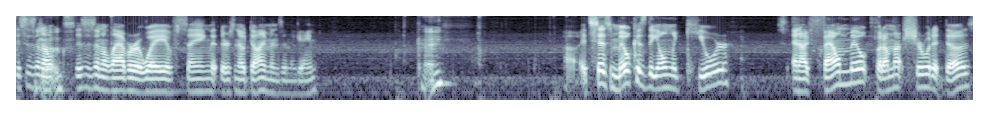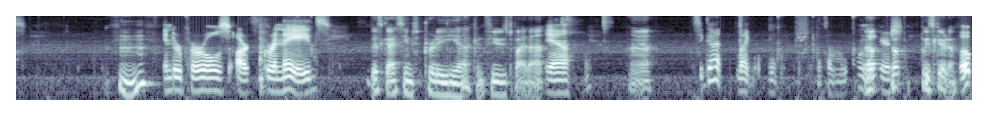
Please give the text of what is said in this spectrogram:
This is an Drugs. this is an elaborate way of saying that there's no diamonds in the game. Okay. Uh, it says milk is the only cure, and I found milk, but I'm not sure what it does. Hmm. Ender pearls are grenades. This guy seems pretty uh, confused by that. Yeah. Yeah. Has he got like some Oh, oh, we scared him. Oh.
